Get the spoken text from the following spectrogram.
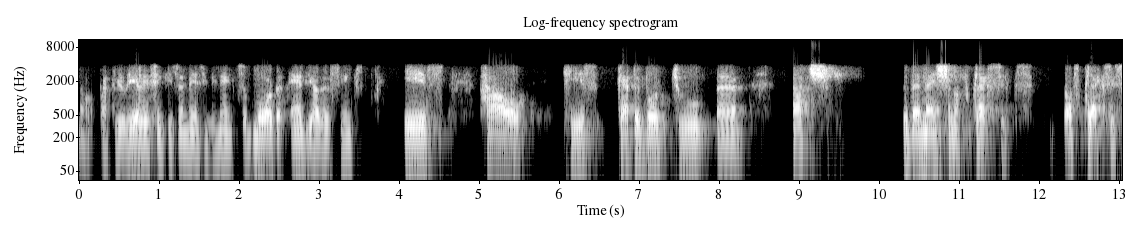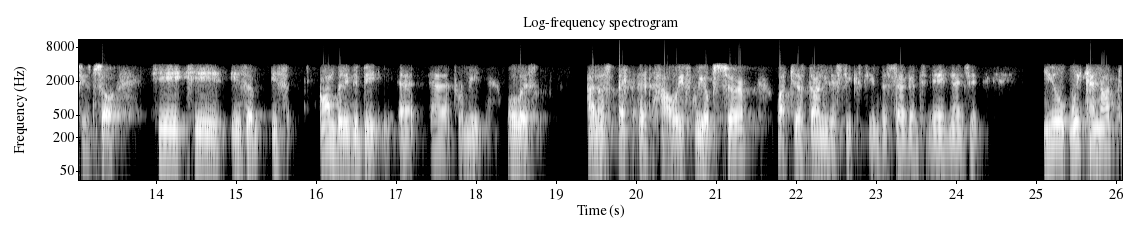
no, what we really think is amazing in Enzo, more than any other things, is how he's capable to uh, touch the dimension of classics, of classicism. So he he is a is unbelievably uh, uh, for me always unexpected. How if we observe what he has done in the 16th, the 17th, 18th, you we cannot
